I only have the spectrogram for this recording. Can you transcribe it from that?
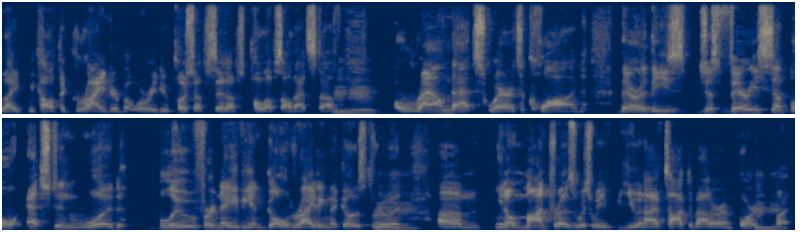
like we call it the grinder but where we do push-ups sit-ups pull-ups all that stuff mm-hmm. around that square it's a quad there are these just very simple etched in wood blue for navy and gold writing that goes through mm-hmm. it um, you know mantras which we you and i have talked about are important mm-hmm. but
